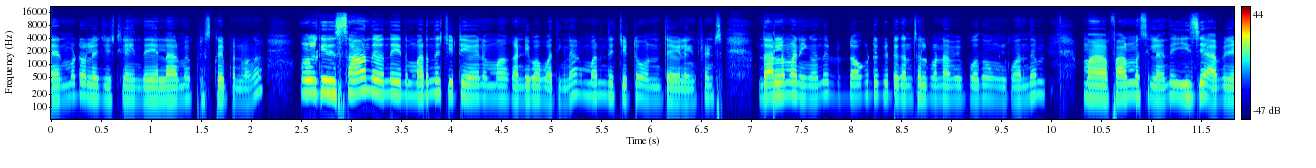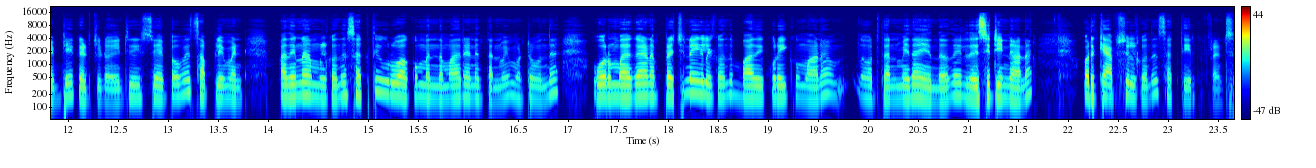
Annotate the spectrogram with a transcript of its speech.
டெர்மட்டாலஜிஸ்ட்லேருந்து எல்லாருமே ப்ரிஸ்கிரைப் பண்ணுவாங்க. உங்களுக்கு இது சார்ந்து வந்து இது மருந்து சீட்டு வேணுமா? கண்டிப்பாக பார்த்தீங்கன்னா மருந்து சீட்டு ஒன்றும் தேவையில்லைங்க ஃப்ரெண்ட்ஸ் தாராளமாக நீங்கள் வந்து டாக்டர்கிட்ட கன்சல்ட் பண்ணாவே போதும். உங்களுக்கு வந்து மா ஃபார்மசியில் வந்து ஈஸியாக அவைலபிலிட்டியாக கிடச்சிடும். இட் இஸ் எப்போவே சப்ளிமெண்ட் பார்த்திங்கன்னா நம்மளுக்கு வந்து சக்தி உருவாக்கும் இந்த மாதிரியான தன்மை மற்றும் வந்து ஒரு வகையான பிரச்சனைகளுக்கு வந்து பாதி குறைக்குமான ஒரு தன்மை தான் இந்த வந்து லெசிட்டினான ஒரு கேப்சூலுக்கு வந்து சக்தி இருக்குது ஃப்ரெண்ட்ஸ்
